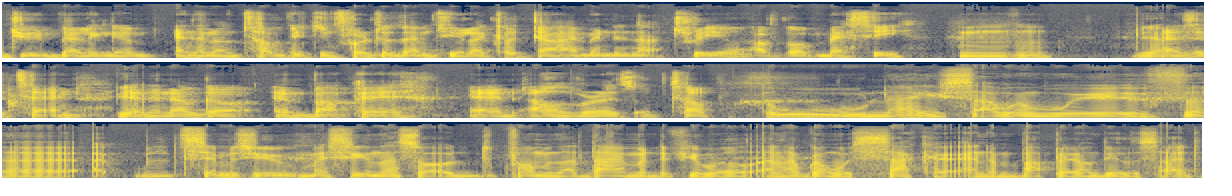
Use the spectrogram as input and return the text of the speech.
Jude Bellingham, and then on top, in front of them two, like a diamond in that trio. I've got Messi Yeah. as a ten, Yeah. and then I've got Mbappe and Alvarez up top. Oh, nice. I went with uh, same as you, Messi, and that sort of forming that diamond, if you will. And I've gone with Saka and Mbappe on the other side.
